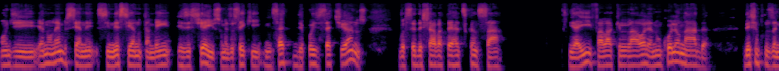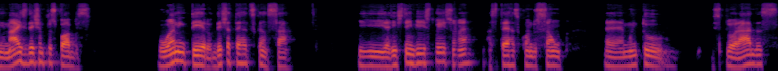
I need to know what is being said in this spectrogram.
onde eu não lembro se, é, se nesse ano também existia isso, mas eu sei que sete, depois de sete anos você deixava a terra descansar. E aí falar aquilo lá, olha, não colham nada, deixam para os animais e deixam para os pobres. O ano inteiro, deixa a terra descansar. E a gente tem visto isso, né? As terras quando são é, muito exploradas,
